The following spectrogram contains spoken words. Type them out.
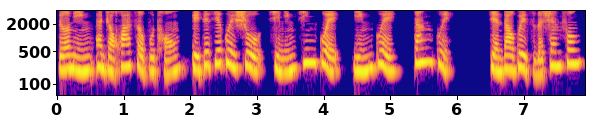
得名按照花色不同，给这些桂树起名金桂、银桂、丹桂。捡到桂子的山峰，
